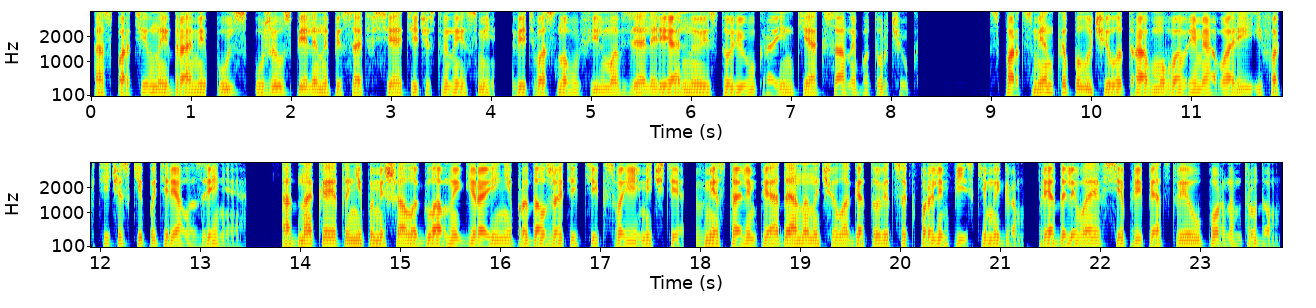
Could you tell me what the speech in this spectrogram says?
О спортивной драме «Пульс» уже успели написать все отечественные СМИ, ведь в основу фильма взяли реальную историю украинки Оксаны Батурчук. Спортсменка получила травму во время аварии и фактически потеряла зрение. Однако это не помешало главной героине продолжать идти к своей мечте. Вместо Олимпиады она начала готовиться к Паралимпийским играм, преодолевая все препятствия упорным трудом.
